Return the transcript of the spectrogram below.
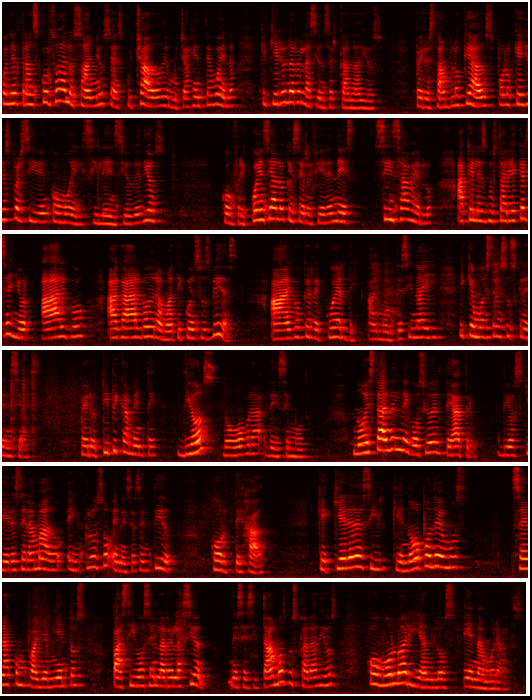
Con el transcurso de los años se ha escuchado de mucha gente buena que quiere una relación cercana a Dios, pero están bloqueados por lo que ellos perciben como el silencio de Dios. Con frecuencia a lo que se refieren es, sin saberlo, a que les gustaría que el Señor algo haga algo dramático en sus vidas, algo que recuerde al monte Sinaí y que muestre sus credenciales. Pero típicamente Dios no obra de ese modo. No está en el negocio del teatro. Dios quiere ser amado e incluso en ese sentido, cortejado. Que quiere decir que no ponemos ser acompañamientos pasivos en la relación. Necesitamos buscar a Dios como lo harían los enamorados.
